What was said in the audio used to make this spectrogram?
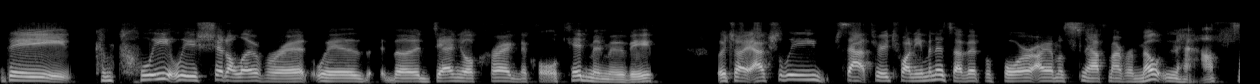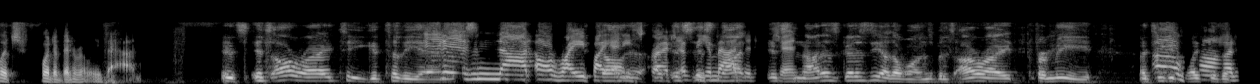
They completely shit all over it with the Daniel Craig Nicole Kidman movie, which I actually sat through 20 minutes of it before I almost snapped my remote in half, which would have been really bad. It's it's all right till you get to the end. It is not all right by No, any stretch it's- of the it's not- imagination. it's not as good as the other ones, but it's all right for me until you Oh, get to the,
